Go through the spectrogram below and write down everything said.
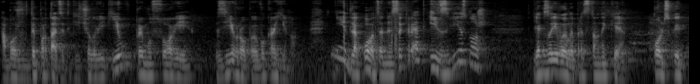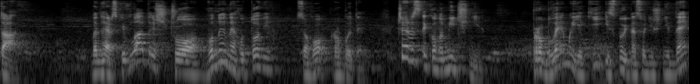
або ж в депортації таких чоловіків примусові з Європи в Україну. Ні для кого це не секрет. І звісно ж, як заявили представники польської та венгерської влади, що вони не готові цього робити через економічні проблеми, які існують на сьогоднішній день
